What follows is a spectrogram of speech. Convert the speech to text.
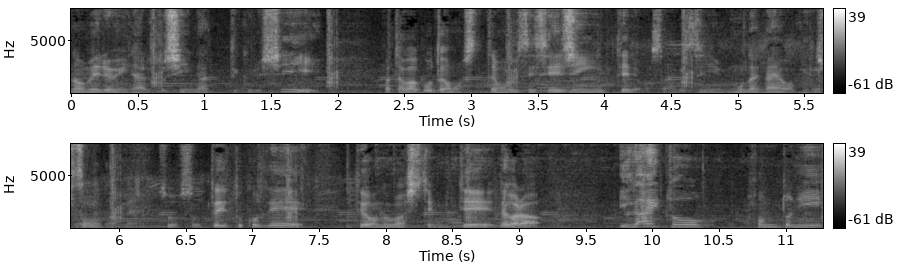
飲めるようになる年になってくるし、まあ、タバコとかも吸っても別に成人行ってればさ別に問題ないわけでしょ。そうだね。そうそう。っていうところで手を伸ばしてみてだから意外と本当に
